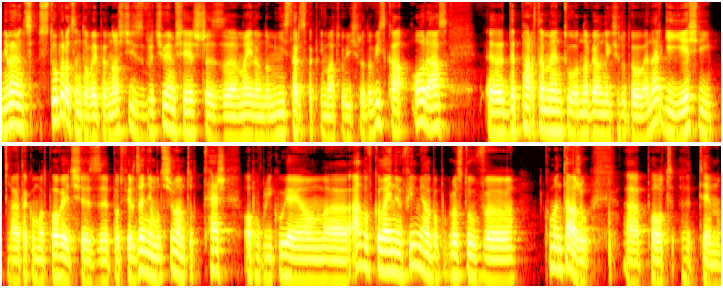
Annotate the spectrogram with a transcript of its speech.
Nie mając stuprocentowej pewności, zwróciłem się jeszcze z mailem do Ministerstwa Klimatu i Środowiska oraz Departamentu Odnawialnych Źródeł Energii. Jeśli e, taką odpowiedź z potwierdzeniem otrzymam, to też opublikuję ją e, albo w kolejnym filmie, albo po prostu w komentarzu e, pod tym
